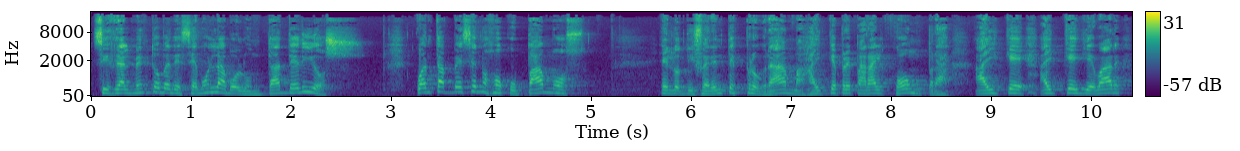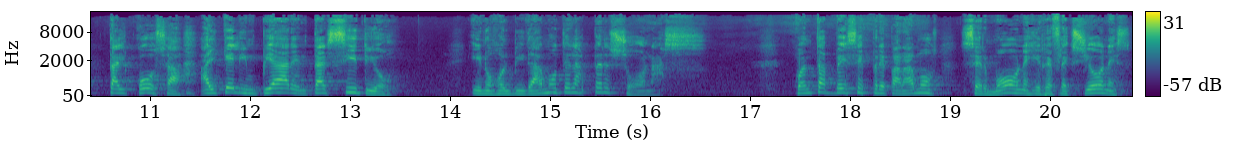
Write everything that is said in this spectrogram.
si realmente obedecemos la voluntad de Dios? ¿Cuántas veces nos ocupamos en los diferentes programas? Hay que preparar compras, hay que, hay que llevar tal cosa, hay que limpiar en tal sitio. Y nos olvidamos de las personas. ¿Cuántas veces preparamos sermones y reflexiones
